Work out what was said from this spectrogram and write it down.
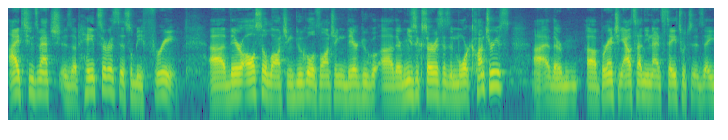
iTunes Match is a paid service. This will be free. Uh, they're also launching. Google is launching their Google uh, their music services in more countries. Uh, they're uh, branching outside the United States, which is a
